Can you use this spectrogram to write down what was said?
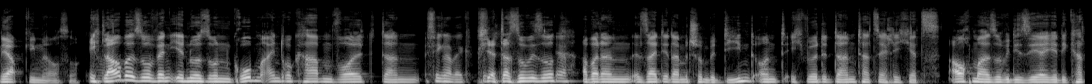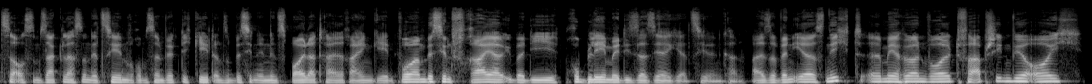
Ja, ging mir auch so. Ich glaube, so wenn ihr nur so einen groben Eindruck haben wollt, dann Finger weg. Ja, das sowieso. Ja. Aber dann seid ihr damit schon bedient und ich würde dann tatsächlich jetzt auch mal so wie die Serie die Katze aus dem Sack lassen und erzählen, worum es dann wirklich geht und so ein bisschen in den Spoiler-Teil reingehen, wo man ein bisschen freier über die Probleme dieser Serie erzählen kann. Also wenn ihr es nicht äh, mehr hören wollt, verabschieden wir euch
